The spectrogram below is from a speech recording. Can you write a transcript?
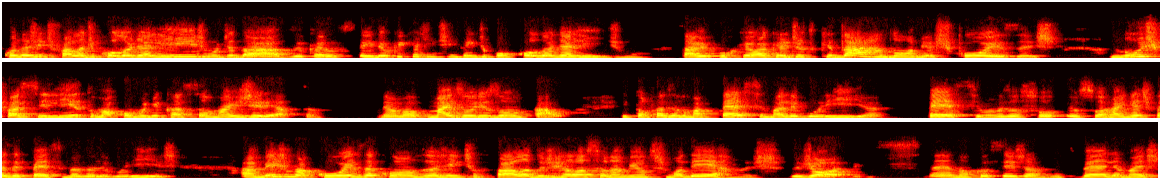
Quando a gente fala de colonialismo de dados, eu quero entender o que, que a gente entende por colonialismo sabe? Porque eu acredito que dar nome às coisas nos facilita uma comunicação mais direta, né? uma, mais horizontal. Então, fazendo uma péssima alegoria, péssima, mas eu sou, eu sou rainha de fazer péssimas alegorias, a mesma coisa quando a gente fala dos relacionamentos modernos, dos jovens. Né? Não que eu seja muito velha, mas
